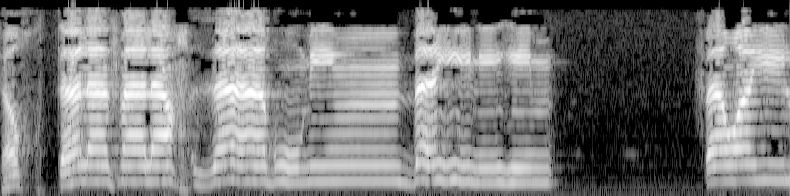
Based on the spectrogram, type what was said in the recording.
فاختلف الأحزاب من بينهم فويل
